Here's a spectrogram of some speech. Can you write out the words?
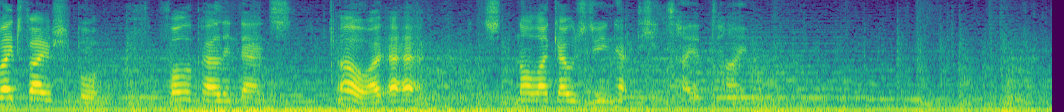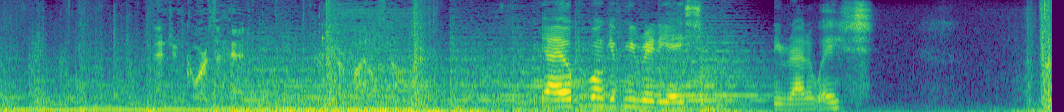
Fight fire support. Follow paladin Danse. Oh, I, I, I it's not like I was doing that the entire time. Engine cores ahead. Near our final stop. Yeah, I hope it won't give me radiation. Any rataways.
